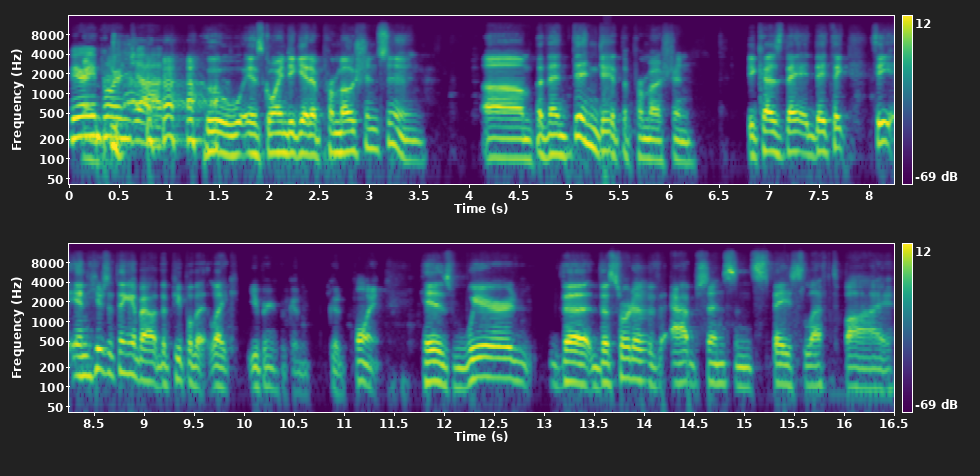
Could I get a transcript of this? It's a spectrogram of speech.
very banker. important job. who is going to get a promotion soon um, but then didn't get the promotion because they they think see and here's the thing about the people that like you bring up a good good point his weird the the sort of absence and space left by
